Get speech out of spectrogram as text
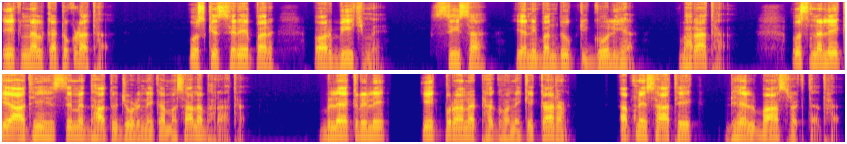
एक नल का टुकड़ा था। उसके सिरे पर और बीच में सीसा यानी बंदूक की गोलियाँ भरा था। उस नले के आधे हिस्से में धातु जोड़ने का मसाला भरा था। ब्लैक रिले एक पुराना ठग होने के कारण अपने साथ एक ढेल बाँस रखता था।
